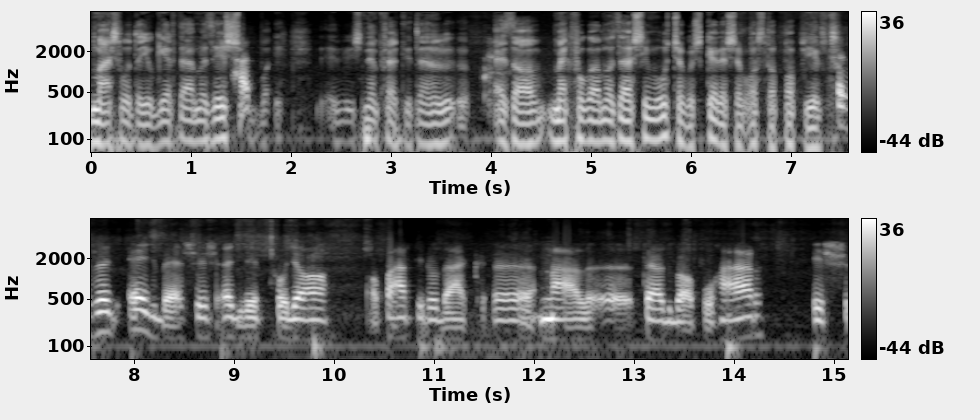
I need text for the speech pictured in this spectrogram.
más volt a jogértelmezés, hát, és nem feltétlenül ez a megfogalmazási mód, csak most keresem azt a papírt. Ez egy egybeesés egyrészt, hogy a, a pártirodáknál telt be a pohár, és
